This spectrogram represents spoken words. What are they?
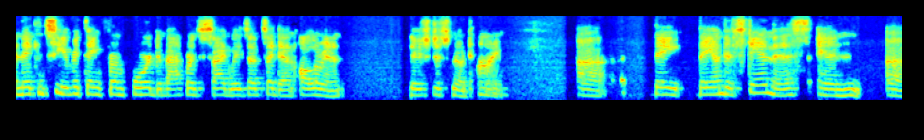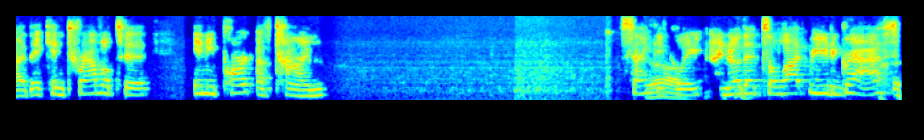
And they can see everything from forward to backwards, sideways, upside down, all around. There's just no time. Uh, they they understand this, and uh, they can travel to any part of time psychically. I know that's a lot for you to grasp,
